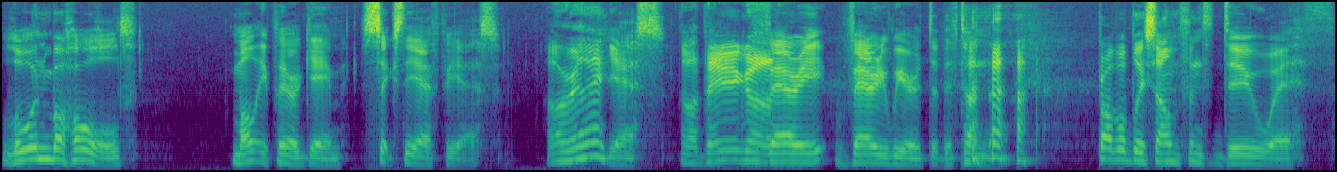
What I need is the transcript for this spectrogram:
Lo and behold, multiplayer game, 60 FPS. oh really? Yes, Oh, there you go. very very weird that they've done that. Probably something to do with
